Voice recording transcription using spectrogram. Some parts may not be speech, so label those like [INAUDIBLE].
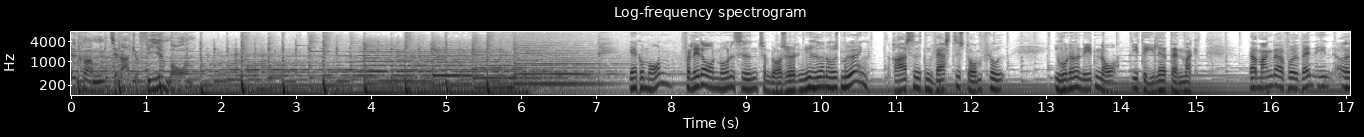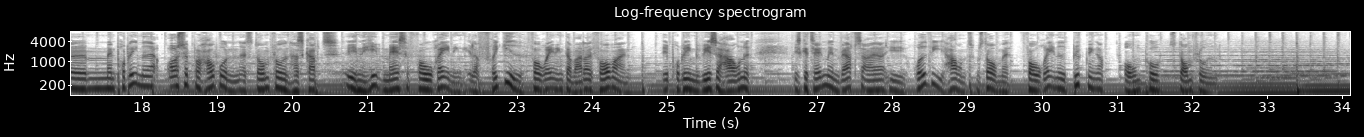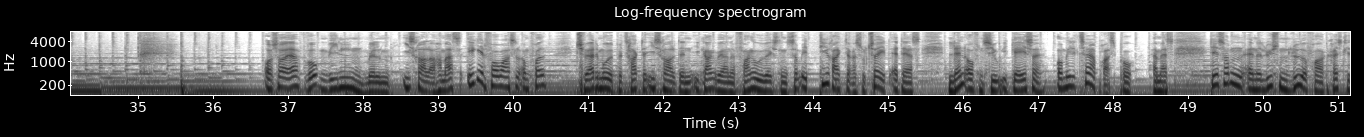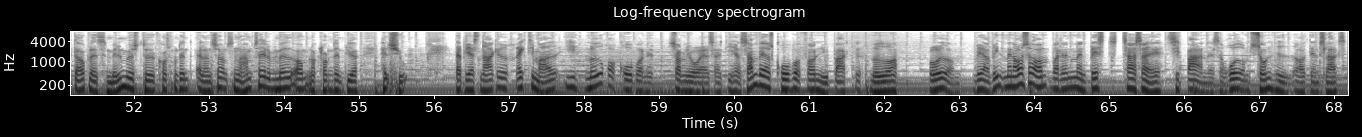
Velkommen til Radio 4 morgen. Ja, godmorgen. For lidt over en måned siden, som du også hørte i nyhederne hos Møring, rasede den værste stormflod i 119 år i dele af Danmark. Der er mange, der har fået vand ind, øh, men problemet er også på havbunden, at stormfloden har skabt en helt masse forurening, eller frigivet forurening, der var der i forvejen. Det er et problem i visse havne. Vi skal tale med en værftsejer i Rødvig Havn, som står med forurenede bygninger oven på stormfloden. Og så er våbenhvilen mellem Israel og Hamas ikke et forvarsel om fred. Tværtimod betragter Israel den igangværende fangeudveksling som et direkte resultat af deres landoffensiv i Gaza og militærpres på Hamas. Det er sådan, analysen lyder fra Kristelig Dagblads Mellemøst-korrespondent Allan Sørensen, og ham taler vi med om, når klokken den bliver halv syv. Der bliver snakket rigtig meget i mødregrupperne, som jo er altså de her samværsgrupper for nybagte mødre. Både om vejr og vind, men også om, hvordan man bedst tager sig af sit barn, altså råd om sundhed og den slags.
